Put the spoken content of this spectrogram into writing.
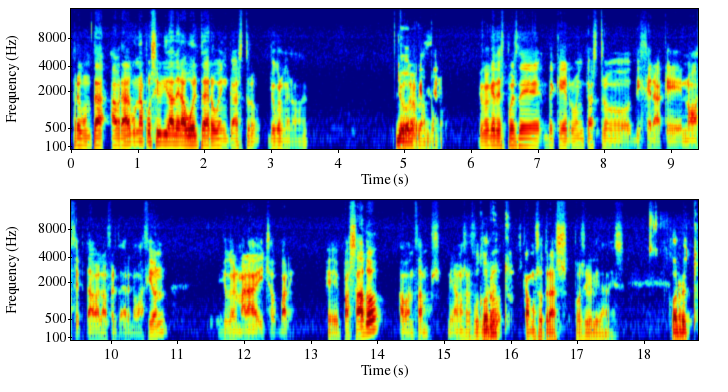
pregunta: ¿habrá alguna posibilidad de la vuelta de Rubén Castro? Yo creo que no, ¿eh? Yo, Yo creo que que tampoco. Yo creo que después de, de que Rubén Castro dijera que no aceptaba la oferta de renovación, yo creo que el Málaga ha dicho, vale, eh, pasado, avanzamos, miramos al futuro, Correcto. buscamos otras posibilidades. Correcto.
